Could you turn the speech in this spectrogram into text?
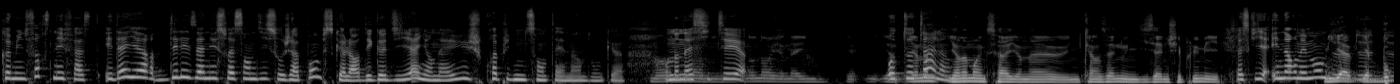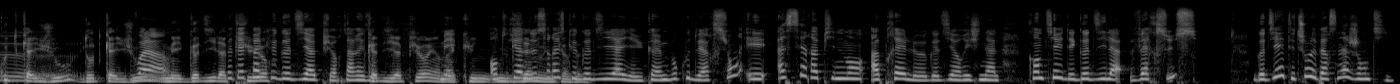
comme une force néfaste. Et d'ailleurs, dès les années 70 au Japon, parce que alors des Godzilla, il y en a eu, je crois, plus d'une centaine. Hein, donc euh, on en a cité... Non, non, il y en a une au total Il y, en a moins que ça, il y en a une quinzaine ou une dizaine, je sais plus. Mais Parce qu'il y a énormément de. Il y, a beaucoup de kaiju, d'autres kaiju, mais Godzilla Peut-être pas que Godzilla pur, as raison. Godzilla pur, il y en a qu'une. En tout cas, ne serait-ce que Godzilla, il y a eu quand même beaucoup de versions. Et assez rapidement, après le Godzilla original, quand il y a eu des Godzilla versus, Godzilla était toujours le personnage gentil.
